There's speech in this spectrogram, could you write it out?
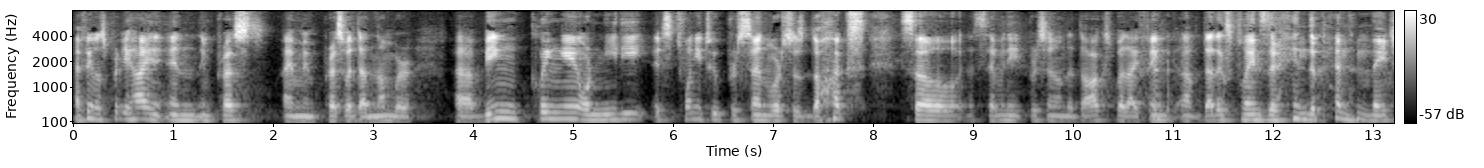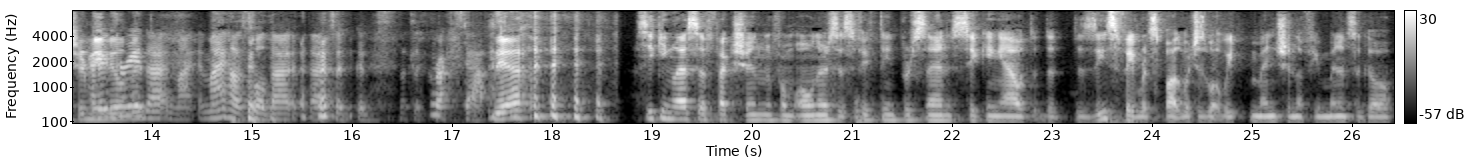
I think it's pretty high and impressed. I'm impressed with that number. Uh, being clingy or needy, it's 22% versus dogs, so 78% on the dogs. But I think um, that explains their independent nature. Maybe I agree with that in my in my household. That that's a good that's a correct stat. Yeah. Seeking less affection from owners is 15%. Seeking out the disease favorite spot, which is what we mentioned a few minutes ago,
